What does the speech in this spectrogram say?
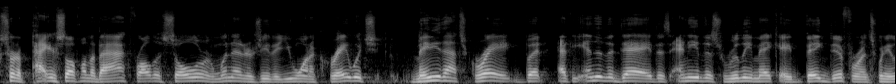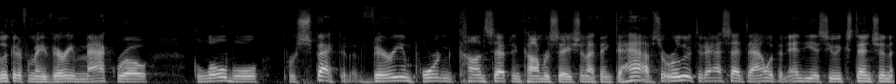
sort of pat yourself on the back for all the solar and wind energy that you want to create, which maybe that's great, but at the end of the day, does any of this really make a big difference when you look at it from a very macro, global perspective. A very important concept and conversation, I think, to have. So earlier today, I sat down with an NDSU Extension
